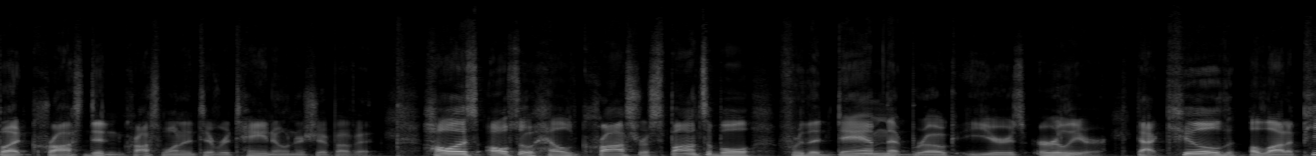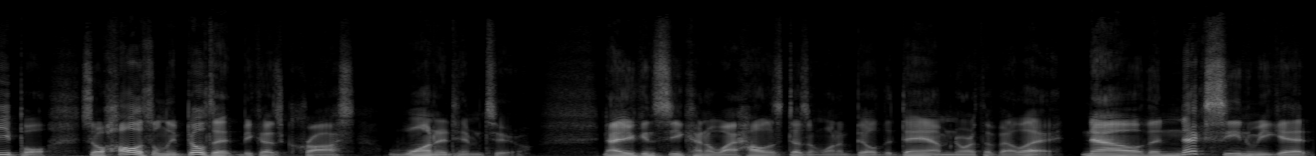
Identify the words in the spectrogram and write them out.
but Cross didn't. Cross wanted to retain ownership of it. Hollis also held Cross responsible for the dam that broke years earlier. That killed a lot of people. So Hollis only built it because Cross wanted him to. Now you can see kind of why Hollis doesn't want to build the dam north of LA. Now, the next scene we get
